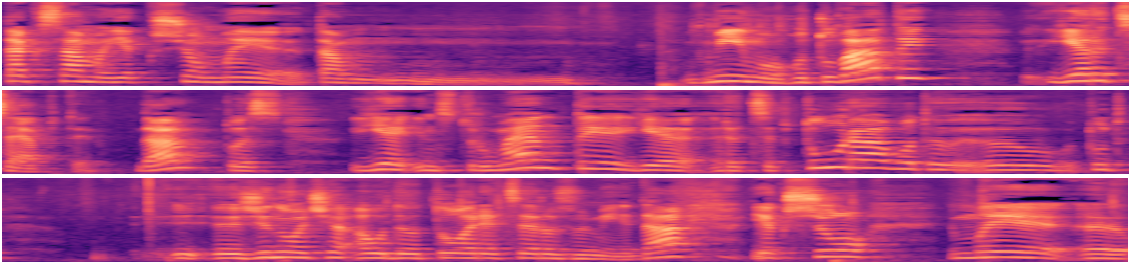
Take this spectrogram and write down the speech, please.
Так само, якщо ми там вміємо готувати, є рецепти. Да? Тобто є інструменти, є рецептура. От, е, тут е, е, жіноча аудиторія це розуміє. Да? Якщо ми е,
